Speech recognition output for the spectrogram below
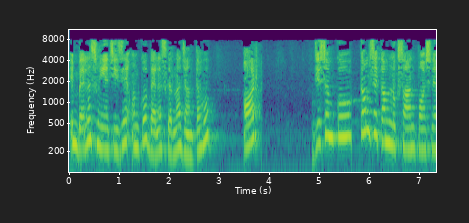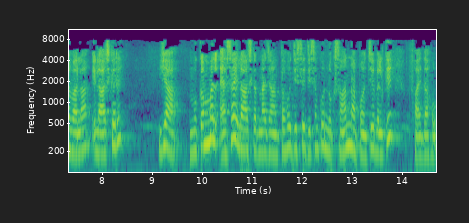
امبیلنس ہوئی ہیں چیزیں، ان کو بیلنس کرنا جانتا ہو اور جسم کو کم سے کم نقصان پہنچنے والا علاج کرے یا مکمل ایسا علاج کرنا جانتا ہو جس سے جسم کو نقصان نہ پہنچے بلکہ فائدہ ہو۔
